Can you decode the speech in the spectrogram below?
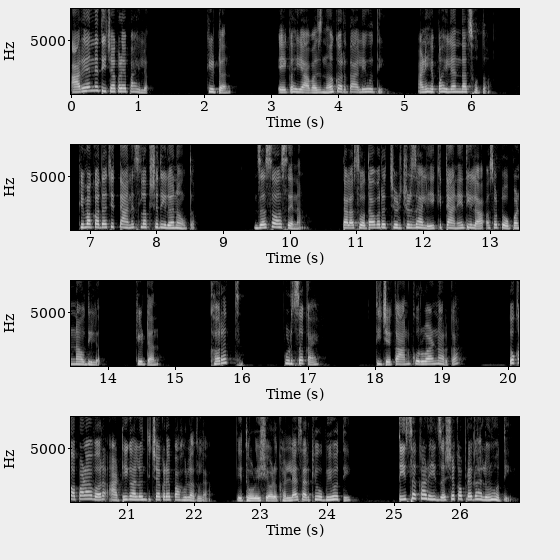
आर्यनने तिच्याकडे पाहिलं. किटन. एकही आवाज न करता आली होती आणि हे पहिल्यांदाच होतं. किंवा कदाचित त्यानेच लक्ष दिलं नव्हतं. जसं असे ना त्याला स्वतःवरच चिडचिड झाली की त्याने तिला असं टोपण नाव दिलं. किटन. खरंच? पुढचं काय? तिचे कान कुरवाडणार का? तो कपाळावर आठी घालून तिच्याकडे पाहू लागला. ती थोडीशी अडखडल्यासारखी उभी होती. ती सकाळी जसे कपडे घालून होती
